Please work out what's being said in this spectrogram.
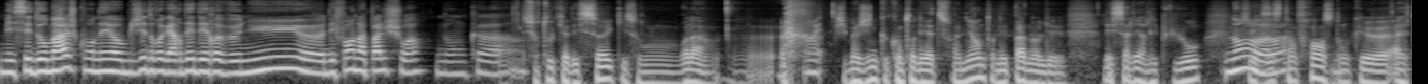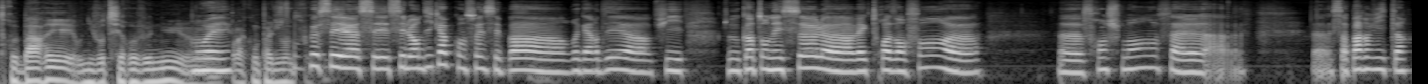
mais c'est dommage qu'on est obligé de regarder des revenus. euh, des fois, on n'a pas le choix. Donc, euh, Surtout qu'il y a des seuils qui sont. Voilà. euh, Ouais. J'imagine que quand on est aide-soignante, on n'est pas dans les, les salaires les plus hauts qui non, existent voilà. en France. Donc, à être barré au niveau de ses revenus Ouais. pour Je l'accompagnement. trouve que c'est c'est c'est le handicap qu'on soigne, c'est pas regarder. puis quand on est seul avec trois enfants, franchement, euh, ça part vite. Hein.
